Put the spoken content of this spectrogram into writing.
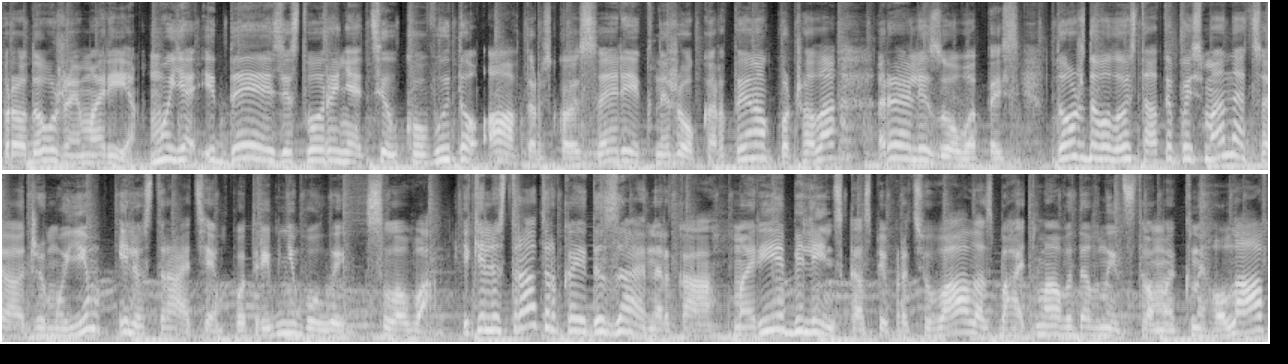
продовжує Марія. Моя ідея зі створення цілковито авторської серії книжок картинок почала реалізовуватись. Тож довелось стати письменницею, адже моїм ілюстраціям потрібні були слова. Як ілюстраторка і дизайнерка Марія Білінська співпрацювала з багатьма видавництвами книголав,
